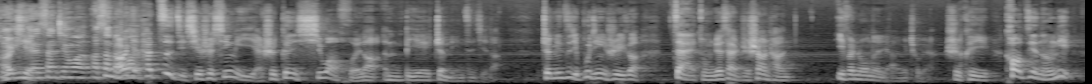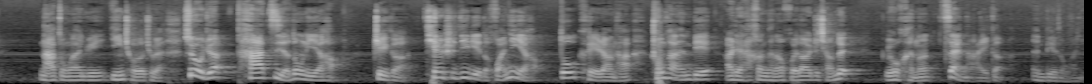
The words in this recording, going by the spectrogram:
而且年三千万啊，三百万。而且他自己其实心里也是更希望回到 NBA 证明自己的，证明自己不仅仅是一个在总决赛只上场一分钟的这样一个球员，是可以靠自己的能力拿总冠军、赢球的球员。所以我觉得他自己的动力也好，这个天时地利的环境也好，都可以让他重返 NBA，而且他很可能回到一支强队，有可能再拿一个 NBA 总冠军。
